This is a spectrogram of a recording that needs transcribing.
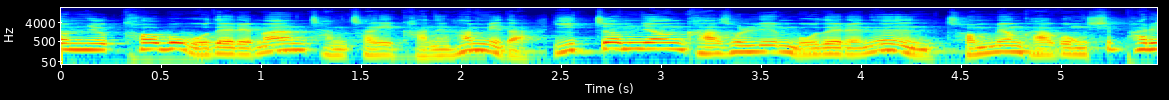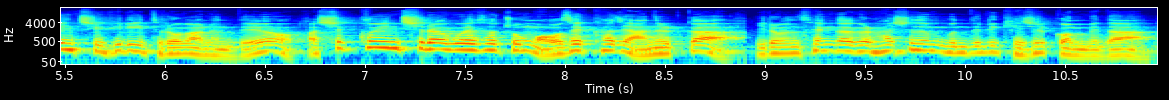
1.6 터보 모델에만 장착이 가능합니다. 2.0 가솔린 모델에는 전면 가공 18인치 휠이 들어가는데요. 19인치라고 해서 좀 어색하지 않을까 이런 생각을 하시는 분들이 계실 겁니다.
